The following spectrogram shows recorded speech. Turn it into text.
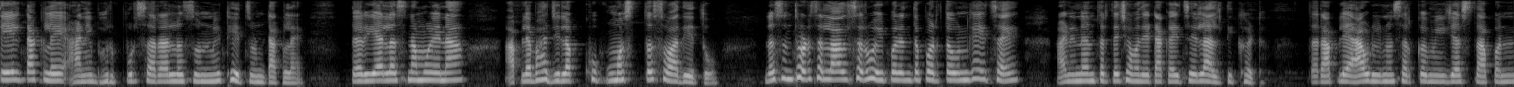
तेल टाकलं आहे आणि भरपूर सारा लसूण मी ठेचून टाकला आहे तर या लसणामुळे ना आपल्या भाजीला खूप मस्त स्वाद येतो. लसूण थोडंसं लालसर होईपर्यंत परतवून घ्यायचं आहे आणि नंतर त्याच्यामध्ये टाकायचं आहे लाल तिखट. तर आपल्या आवडीनुसार कमी जास्त आपण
